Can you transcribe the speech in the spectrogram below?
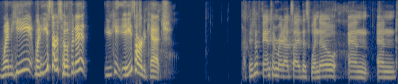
When he when he starts hoofing it, you can, he's hard to catch. There's a phantom right outside this window, and and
